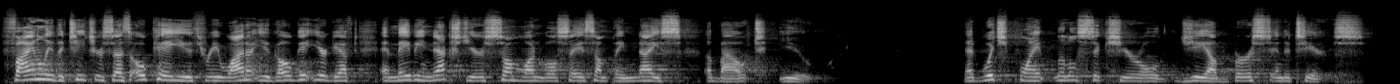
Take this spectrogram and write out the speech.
Finally, the teacher says, Okay, you three, why don't you go get your gift and maybe next year someone will say something nice about you. At which point, little six year old Jia burst into tears.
